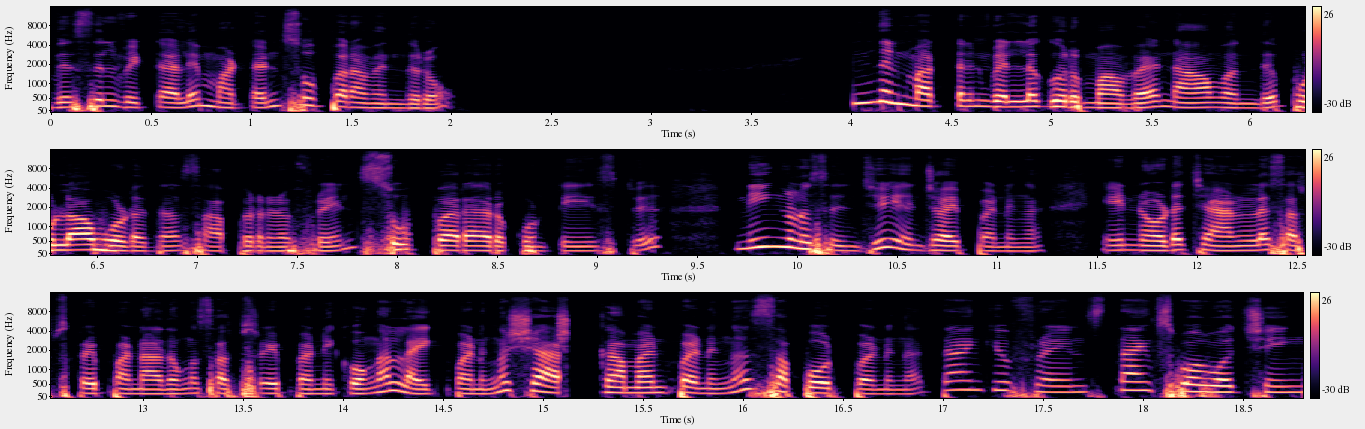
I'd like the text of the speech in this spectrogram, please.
விசில் விட்டாலே மட்டன் சூப்பராக வெந்துடும் இந்த மட்டன் வெள்ளை குருமாவை நான் வந்து புலாவோட தான் சாப்பிட்றேன் ஃப்ரெண்ட்ஸ் சூப்பராக இருக்கும் டேஸ்ட்டு நீங்களும் செஞ்சு என்ஜாய் பண்ணுங்கள் என்னோட சேனலை சப்ஸ்கிரைப் பண்ணாதவங்க சப்ஸ்கிரைப் பண்ணிக்கோங்க லைக் பண்ணுங்கள் ஷேர் கமெண்ட் பண்ணுங்கள் சப்போர்ட் பண்ணுங்கள் thank you friends thanks for வாட்சிங்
